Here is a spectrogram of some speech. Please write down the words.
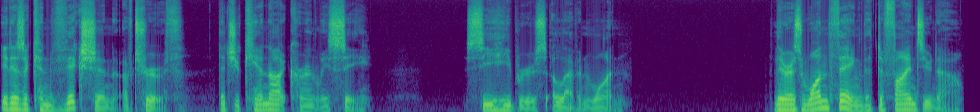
It is a conviction of truth that you cannot currently see. See Hebrews 11:1. 1. There is one thing that defines you now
